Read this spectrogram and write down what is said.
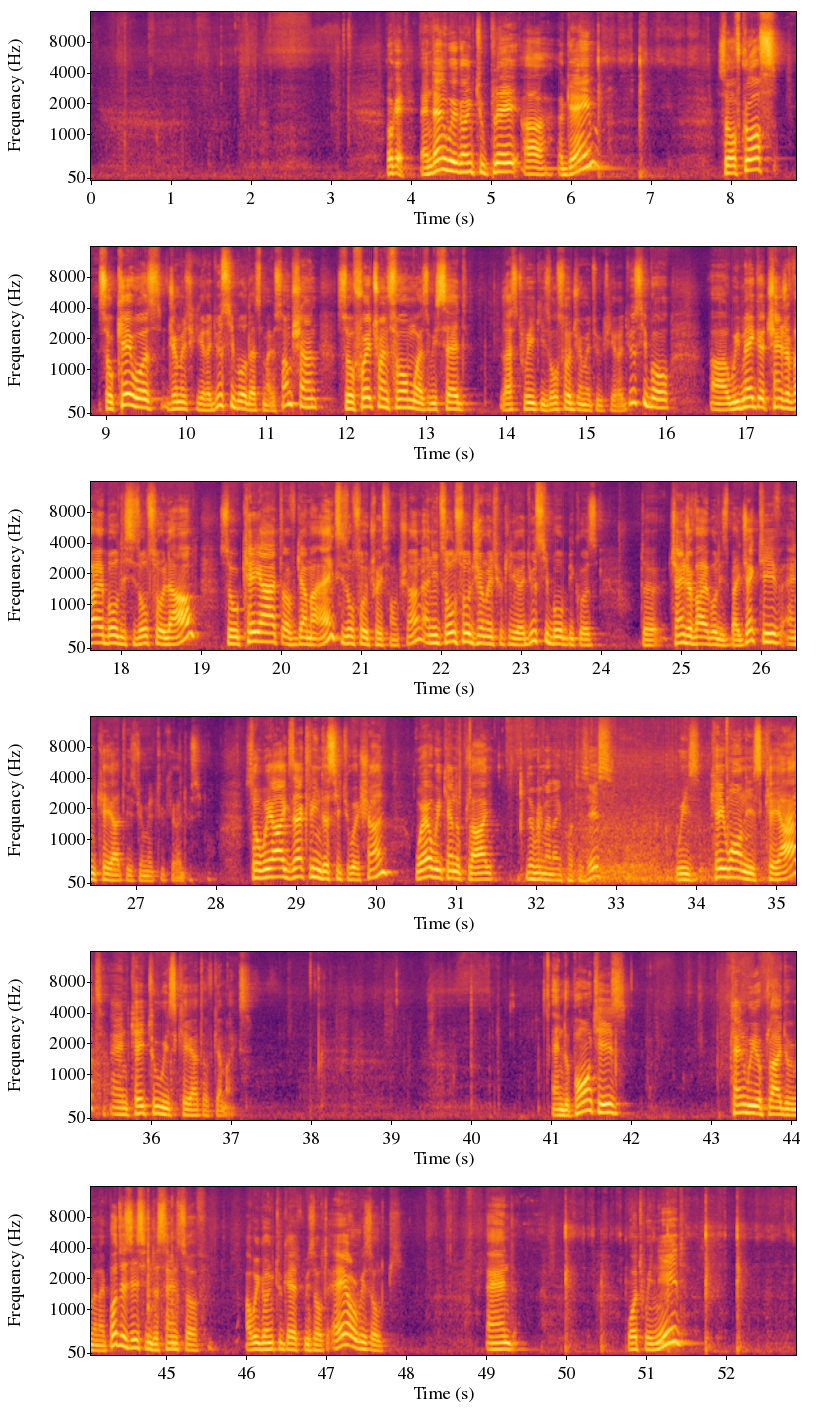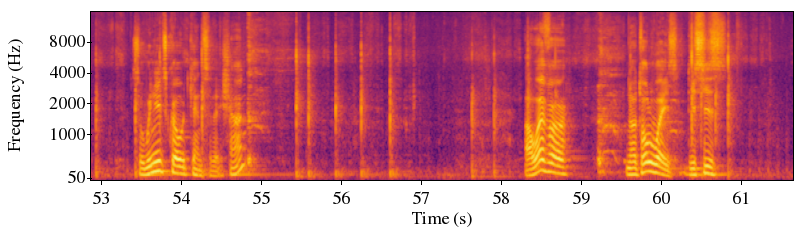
Okay, and then we're going to play uh, a game. So of course, so K was geometrically irreducible, that's my assumption. So Fourier transform, as we said last week, is also geometrically irreducible. Uh, we make a change of variable, this is also allowed. So k hat of gamma x is also a trace function, and it's also geometrically irreducible because the change of variable is bijective and k hat is geometrically irreducible. So we are exactly in the situation where we can apply the Riemann hypothesis with k1 is k hat and k2 is k hat of gamma x. And the point is, can we apply the Riemann hypothesis in the sense of are we going to get result A or result B? And what we need, so we need square root cancellation. However, not always. This is,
